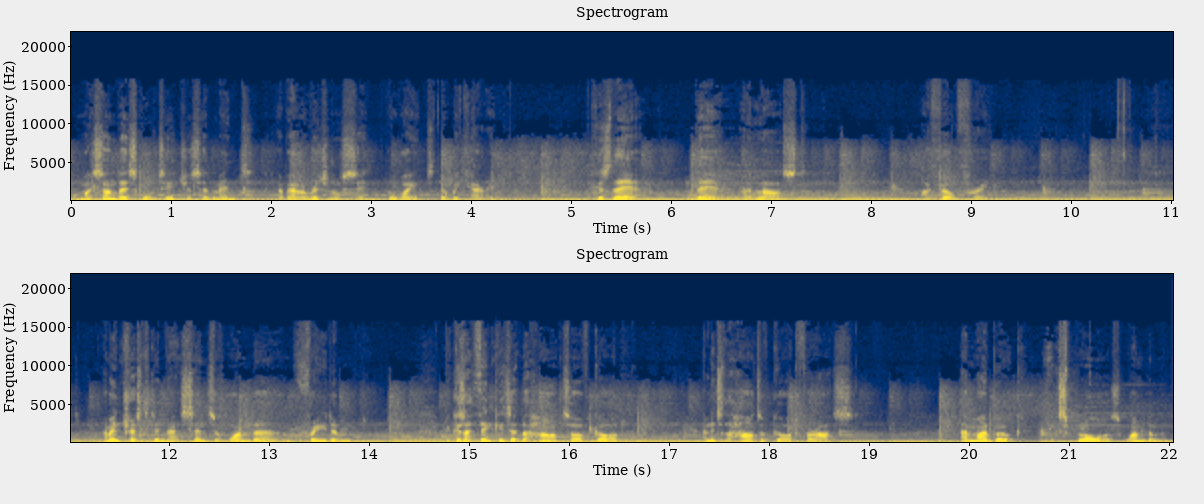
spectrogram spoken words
what my Sunday school teachers had meant about original sin, the weight that we carry. Because there, there at last, I felt free. I'm interested in that sense of wonder and freedom because I think it's at the heart of God and it's the heart of God for us. And my book explores wonderment,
